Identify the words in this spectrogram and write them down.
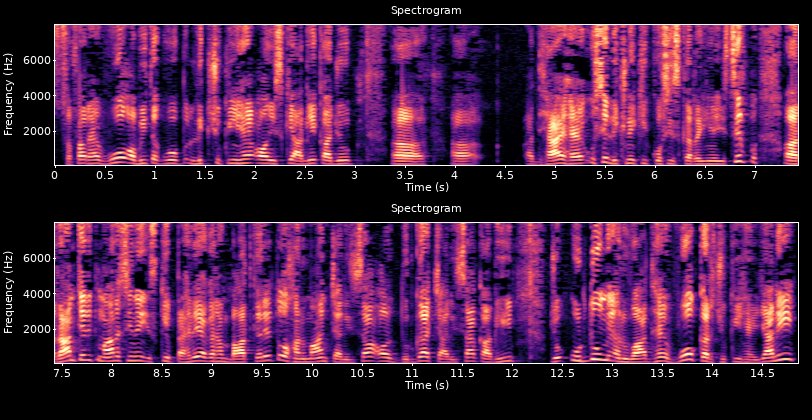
सफ़र है, वो अभी तक वो लिख चुकी हैं और इसके आगे का जो अध्याय है, उसे लिखने की कोशिश कर रही हैं। सिर्फ़ रामचरित मानस ही नहीं इसके पहले अगर हम बात करें तो हनुमान चालीसा और दुर्गा चालीसा का भी जो उर्दू में अनुवाद है, वो कर चुकी हैं। यानी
